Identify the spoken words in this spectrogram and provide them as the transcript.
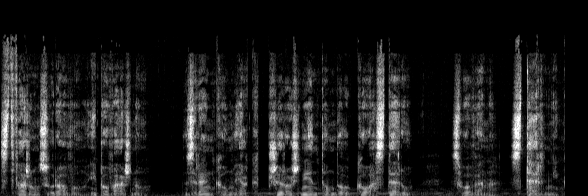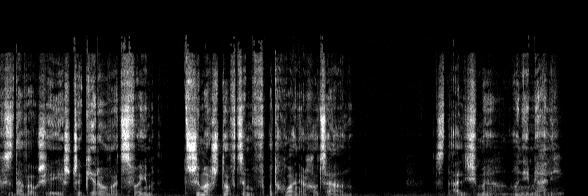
z twarzą surową i poważną, z ręką jak przyrośniętą do koła steru. Słowem, sternik zdawał się jeszcze kierować swoim trzymasztowcem w otchłaniach oceanu. Staliśmy oniemiali.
